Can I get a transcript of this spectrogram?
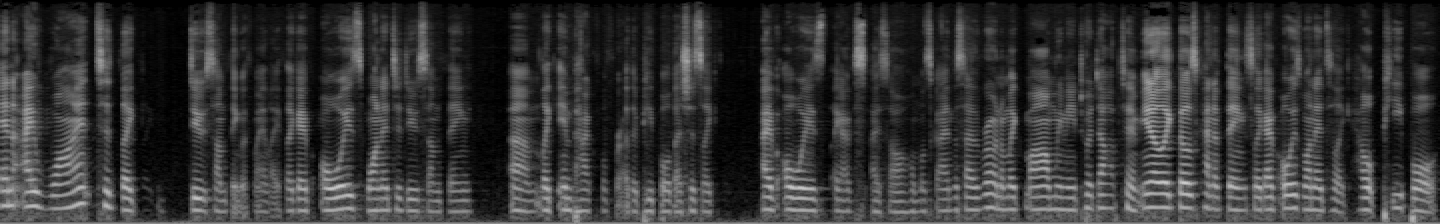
and I want to like do something with my life. Like I've always wanted to do something um like impactful for other people that's just like I've always like I've, I saw a homeless guy on the side of the road and I'm like mom we need to adopt him. You know like those kind of things. Like I've always wanted to like help people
